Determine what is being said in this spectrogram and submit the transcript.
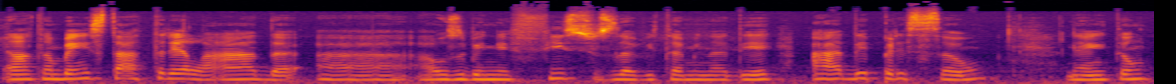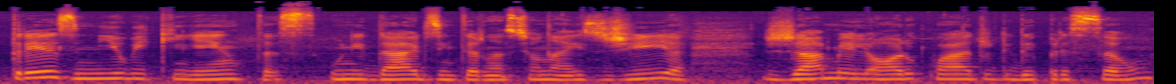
Ela também está atrelada a- aos benefícios da vitamina D à depressão. Né? Então, 3.500 unidades internacionais dia já melhora o quadro de depressão.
